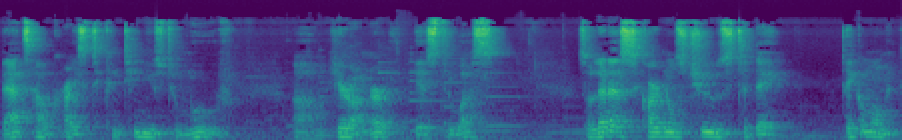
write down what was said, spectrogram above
That's how Christ continues to move uh, here on earth is through us. So let us, Cardinals, choose today, take a moment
